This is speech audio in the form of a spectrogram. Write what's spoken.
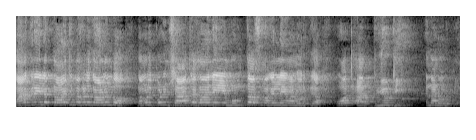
ആഗ്രയിലെ താജ്മഹൽ കാണുമ്പോൾ നമ്മൾ ഇപ്പോഴും ഷാജഹാനെയും മുംതാസ് മഹലിനെയുമാണ് ഓർക്കുക. വാട്ട് ആ ബ്യൂട്ടി എന്നാണ് ഓർക്കുക.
